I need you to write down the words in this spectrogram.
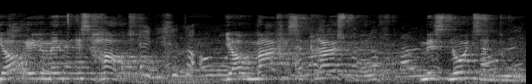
Jouw element is hout. Jouw magische kruisboog mist nooit zijn doel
